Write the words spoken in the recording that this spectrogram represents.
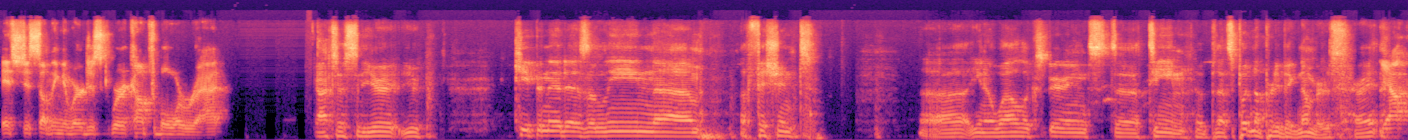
it's just something that we're just we're comfortable where we're at gotcha so you're you're keeping it as a lean, um, efficient, uh, you know, well experienced uh, team that's putting up pretty big numbers, right? Yeah,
